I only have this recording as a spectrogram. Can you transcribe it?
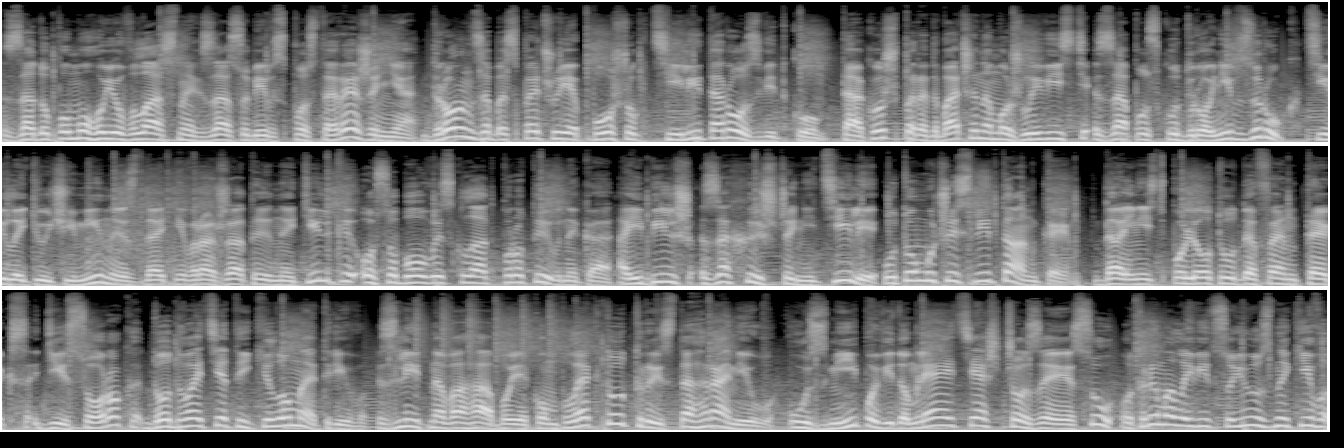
За допомогою власних засобів спостереження дрон забезпечує пошук цілі та розвідку. Також передбачена можливість запуску дронів з рук. Ці летючі міни здатні вражати не тільки особовий склад противника, а й більш захищені цілі, у тому числі танки. Дальність польоту Defentex D40 до 20 кілометрів. Злітна вага боєкомплекту 300 грамів. У змі повідомляється, що ЗСУ отримали від союзників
